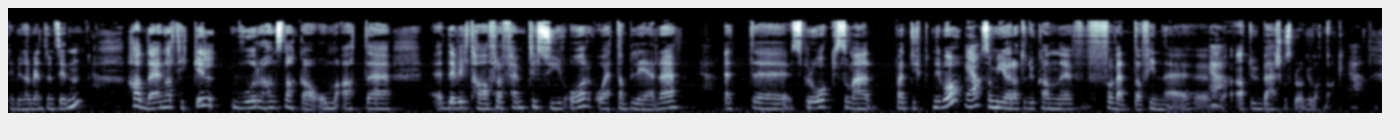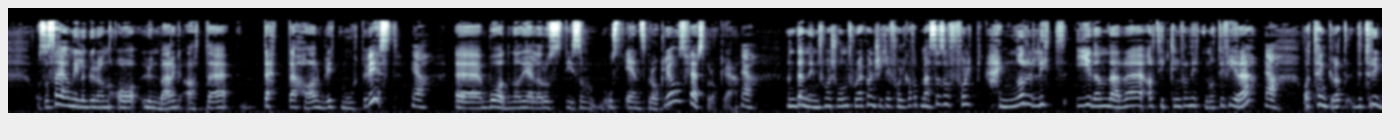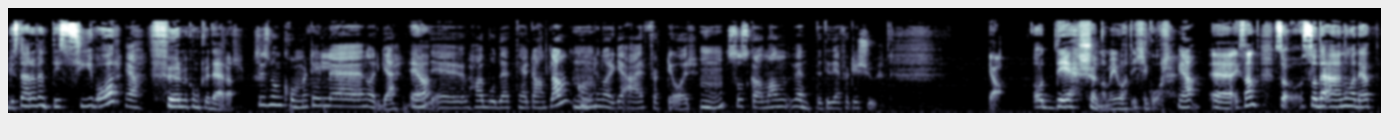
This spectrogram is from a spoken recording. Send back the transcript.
det begynner å bli en stund siden, hadde en artikkel hvor han snakka om at eh, det vil ta fra fem til syv år å etablere et eh, språk som er på et dypt nivå, Ja. som gjør at du kan eh, forvente å finne eh, at du behersker språket godt nok. Og så sier Mille Guron og Lundberg at eh, dette har blitt motbevist. Ja. Eh, både når det gjelder hos de som hos enspråklige og hos flerspråklige. Ja. Men denne informasjonen tror jeg kanskje ikke folk har fått med seg, så folk henger litt i den der artikkelen fra 1984 ja. og tenker at det tryggeste er å vente i syv år før vi konkluderer. Så hvis noen kommer til eh, Norge, Ja. eh, har bodd i et helt annet land, kommer mm. til Norge, er 40 år, Mm. så skal man vente til de er 47. Ja. Og det skjønner vi jo at ikke går. Ja. Eh, ikke sant? Så, så det er noe med det at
